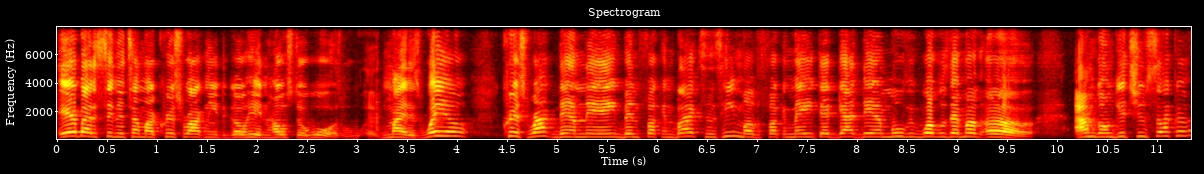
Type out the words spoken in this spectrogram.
Everybody sitting there talking about Chris Rock need to go ahead and host the awards. Might as well. Chris Rock damn near ain't been fucking black since he motherfucking made that goddamn movie. What was that mother? Uh, I'm gonna get you, sucker.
